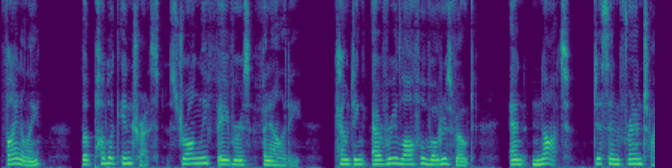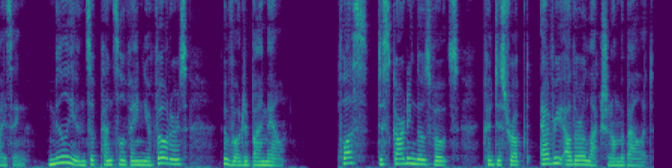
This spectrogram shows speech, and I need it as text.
Finally, the public interest strongly favors finality, counting every lawful voter's vote and not disenfranchising millions of Pennsylvania voters who voted by mail. Plus, discarding those votes could disrupt every other election on the ballot.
